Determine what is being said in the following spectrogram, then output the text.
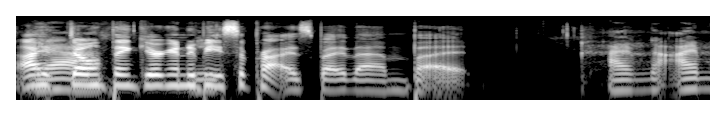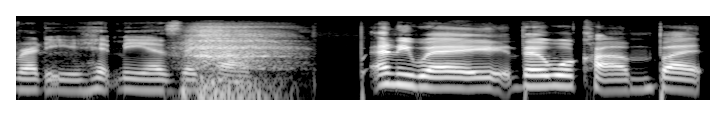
I don't think you're going to be surprised by them, but I'm not, I'm ready. Hit me as they come. anyway, they will come. But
